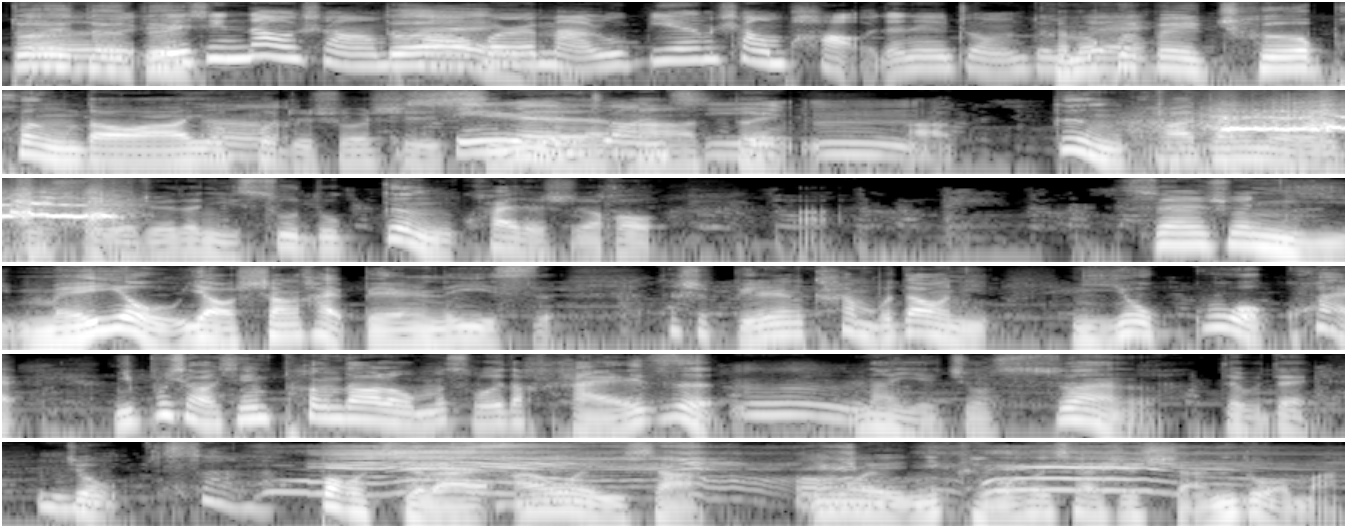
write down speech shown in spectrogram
对对对呃人行道上跑或者马路边上跑的那种，对不对？可能会被车碰到啊，又嗯或者说是行人撞击，嗯啊，更夸张的就是，我觉得你速度更快的时候啊，虽然说你没有要伤害别人的意思，但是别人看不到你，你又过快，你不小心碰到了我们所谓的孩子，嗯，那也就算了，对不对？嗯就算了，抱起来安慰一下，因为你肯定会下意识闪躲嘛，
